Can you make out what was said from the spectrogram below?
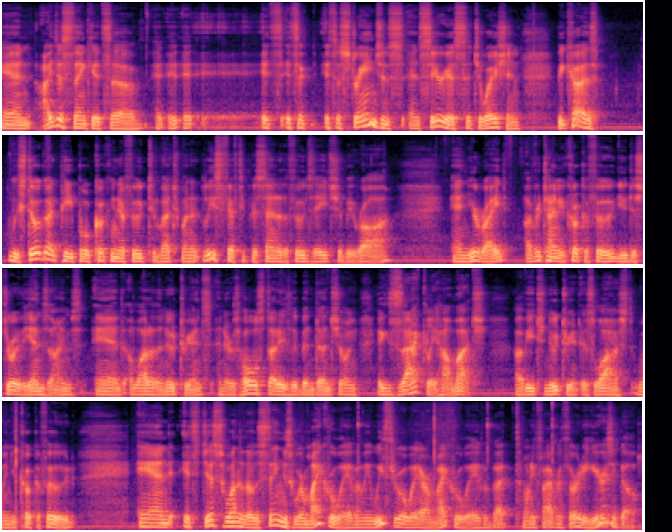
And I just think it's a it, it, it, it's it's a it's a strange and, and serious situation because we've still got people cooking their food too much when at least 50% of the foods they eat should be raw. And you're right. Every time you cook a food, you destroy the enzymes and a lot of the nutrients. And there's whole studies that have been done showing exactly how much of each nutrient is lost when you cook a food. And it's just one of those things where microwave, I mean, we threw away our microwave about 25 or 30 years ago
